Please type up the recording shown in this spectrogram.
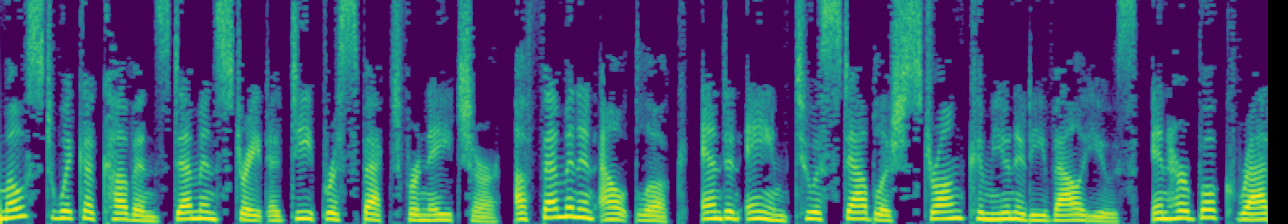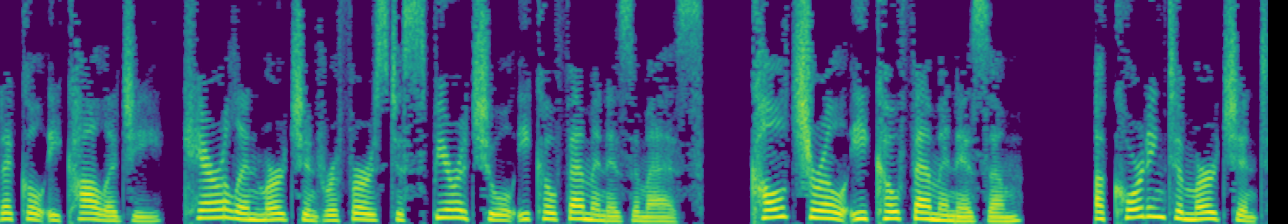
Most Wicca covens demonstrate a deep respect for nature, a feminine outlook, and an aim to establish strong community values. In her book Radical Ecology, Carolyn Merchant refers to spiritual ecofeminism as cultural ecofeminism. According to Merchant,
